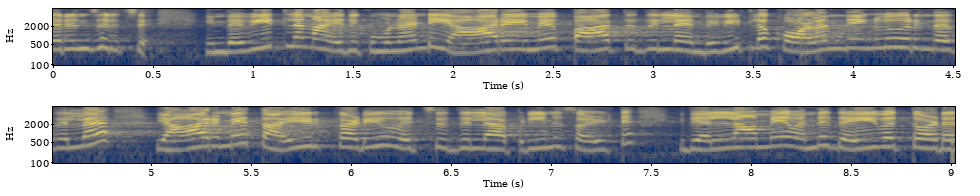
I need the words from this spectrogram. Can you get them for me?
தெரிஞ்சிருச்சு. இந்த வீட்டில் நான் இதுக்கு முன்னாடி யாரையுமே பார்த்ததில்ல. இந்த வீட்டில் குழந்தைங்களும் இருந்ததில்ல. யாருமே தயிர் கடையும் வச்சதில்ல அப்படின்னு சொல்லிட்டு இது எல்லாமே வந்து தெய்வத்தோட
